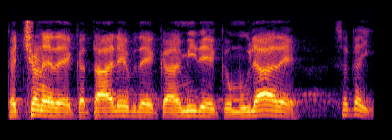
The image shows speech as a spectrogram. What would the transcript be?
کچنه ده که طالب ده که امی ده که مولا ده سکی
